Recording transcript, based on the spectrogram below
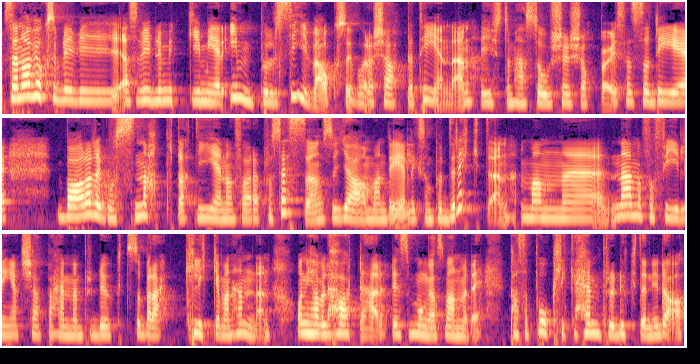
Sen har vi också blivit, alltså vi blir mycket mer impulsiva också i våra köpbeteenden. Just de här social shoppers. Alltså det, bara det går snabbt att genomföra processen så gör man det liksom på direkten. Man, eh, när man får feeling att köpa hem en produkt så bara klickar man hem den. Och ni har väl hört det här, det är så många som använder det. Passa på att klicka hem produkten idag.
